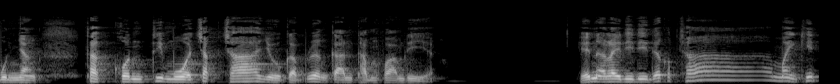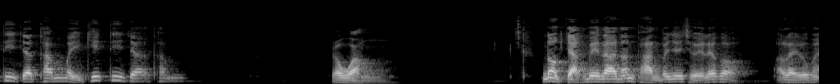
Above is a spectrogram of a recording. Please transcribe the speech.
ปุญญัง ถ้าคนที่มัวชักช้าอยู่กับเรื่องการทำความดีอะเห็นอะไรดีๆ แล้วก็ช้า ไม่คิดที่จะทำไม่คิดที่จะทำระวัง นอกจากเวลานั้นผ่านไปเฉยๆแล้วก็ อะไรรู้ไหม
